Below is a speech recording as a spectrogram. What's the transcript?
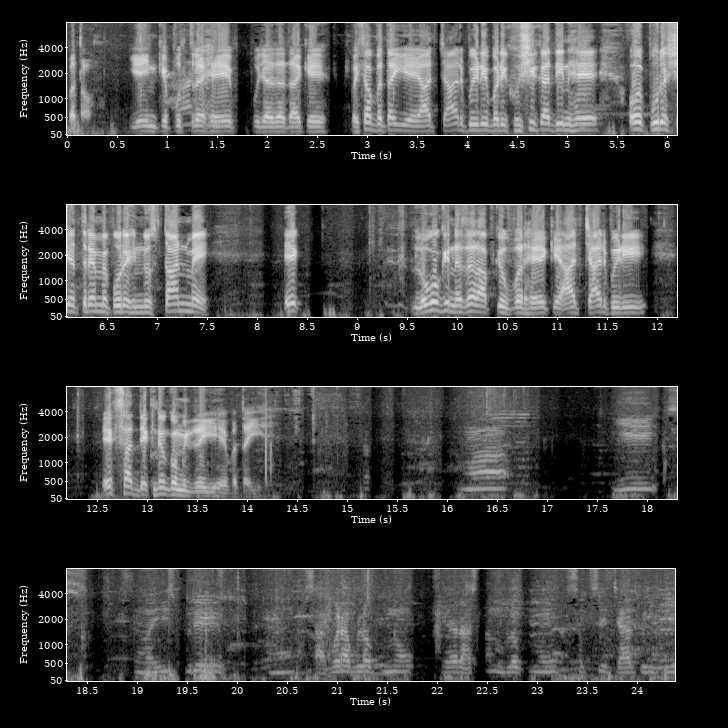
बताओ। ये इनके पुत्र है पूजा दादा के। वैसा बताइए आज चार पीढ़ी बड़ी खुशी का दिन है और पूरे क्षेत्र में पूरे हिंदुस्तान में एक लोगों की नज़र आपके ऊपर है कि आज चार पीढ़ी एक साथ देखने को मिल रही है। बताइए म ये इस पूरे सागवाड़ा ब्लॉक में या राजस्थान ब्लॉक में सबसे चार पीढ़ी की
